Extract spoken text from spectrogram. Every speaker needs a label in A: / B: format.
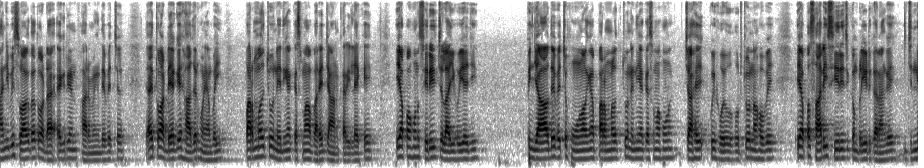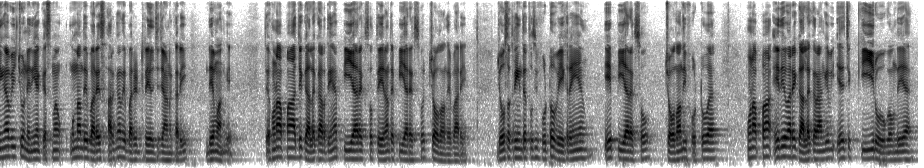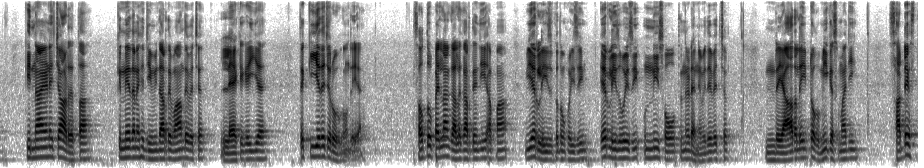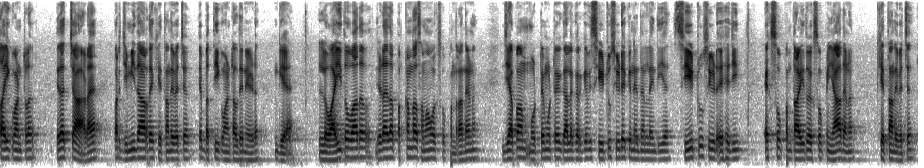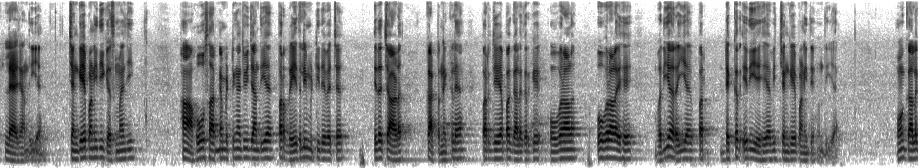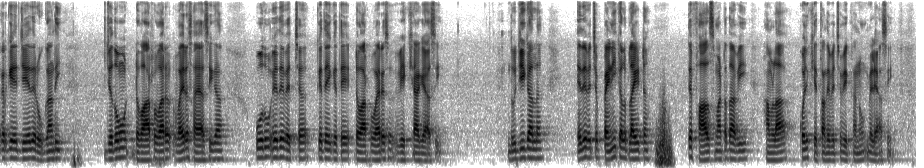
A: ਹਾਂਜੀ ਵੀ ਸਵਾਗਤ ਹੈ ਤੁਹਾਡਾ ਐਗਰੀ ਫਾਰਮਿੰਗ ਦੇ ਵਿੱਚ। ਅੱਜ ਤੁਹਾਡੇ ਅੱਗੇ ਹਾਜ਼ਰ ਹੋਇਆ ਬਈ ਪਰਮਲ ਝੋਨੇ ਦੀਆਂ ਕਿਸਮਾਂ ਬਾਰੇ ਜਾਣਕਾਰੀ ਲੈ ਕੇ। ਇਹ ਆਪਾਂ ਹੁਣ ਸੀਰੀਜ਼ ਚਲਾਈ ਹੋਈ ਹੈ ਜੀ। ਪੰਜਾਬ ਦੇ ਵਿੱਚ ਹੋਣ ਵਾਲੀਆਂ ਪਰਮਲ ਝੋਨੇ ਦੀਆਂ ਕਿਸਮਾਂ ਹੋਣ ਚਾਹੇ ਕੋਈ ਹੋਰ ਹੋਰ ਝੋਨਾ ਹੋਵੇ, ਇਹ ਆਪਾਂ ਸਾਰੀ ਸੀਰੀਜ਼ ਕੰਪਲੀਟ ਕਰਾਂਗੇ। ਜਿੰਨੀਆਂ ਵੀ ਝੋਨੇ ਦੀਆਂ ਕਿਸਮਾਂ ਉਹਨਾਂ ਦੇ ਬਾਰੇ, ਸਾਰੀਆਂ ਦੇ ਬਾਰੇ ਡਿਟੇਲ 'ਚ ਜਾਣਕਾਰੀ ਦੇਵਾਂਗੇ। ਤੇ ਹੁਣ ਆਪਾਂ ਅੱਜ ਗੱਲ ਕਰਦੇ ਹਾਂ PR 113 ਤੇ PR 114 ਦੇ ਬਾਰੇ। ਜੋ ਸਕਰੀਨ ਤੇ ਤੁਸੀਂ ਫੋਟੋ ਵੇਖ ਰਹੇ ਹੋ ਇਹ PR 114 ਦੀ ਫੋਟੋ ਹੈ। ਹੁਣ ਆਪਾਂ ਇਹਦੇ ਬਾਰੇ ਗੱਲ ਕਰਾਂਗੇ ਵੀ ਇਹਦੇ 'ਚ ਕੀ ਰੋਗ ਆਉਂਦੇ ਆ, ਕਿੰਨਾ ਇਹਨੇ ਝਾੜ ਦਿੱਤਾ, ਕਿੰਨੇ ਦਿਨ ਇਹ ਜ਼ਿਮੀਂਦਾਰ ਦੇ ਵਾਹਨ ਦੇ ਵਿੱਚ ਲੈ ਕੇ ਗਈ ਹੈ ਤੇ ਕੀ ਇਹਦੇ 'ਚ ਰੋਗ ਆਉਂਦੇ ਆ। ਸਭ ਤੋਂ ਪਹਿਲਾਂ ਗੱਲ ਕਰਦੇ ਹਾਂ ਜੀ ਆਪਾਂ ਵੀ ਇਹ ਰਿਲੀਜ਼ ਕਦੋਂ ਹੋਈ ਸੀ। ਇਹ ਰਿਲੀਜ਼ ਹੋਈ ਸੀ 1999 ਦੇ ਵਿੱਚ। ਨਿਰਯਾਤ ਲਈ ਢੁਕਵੀਂ ਕਿਸਮ ਹੈ ਜੀ 27.5 ਕੁਇੰਟਲ ਇਹਦਾ ਝਾੜ ਹੈ। ਪਰ ਜ਼ਿਮੀਦਾਰ ਦੇ ਖੇਤਾਂ ਦੇ ਵਿੱਚ ਇਹ 32 ਕੁਇੰਟਲ ਦੇ ਨੇੜ ਗਿਆ ਲਵਾਈ ਤੋਂ ਬਾਅਦ ਜਿਹੜਾ ਇਹਦਾ ਪੱਕਣ ਦਾ ਸਮਾਂ ਉਹ 115 ਦਿਨ। ਜੇ ਆਪਾਂ ਮੋਟੇ ਮੋਟੇ ਗੱਲ ਕਰਕੇ ਵੀ ਸੀਡ ਟੂ ਸੀਡ ਕਿੰਨੇ ਦਿਨ ਲੈਂਦੀ ਹੈ? ਸੀਡ ਟੂ ਸੀਡ ਇਹ ਜੀ 145 ਤੋਂ 150 ਦਿਨ ਖੇਤਾਂ ਦੇ ਵਿੱਚ ਲੈ ਜਾਂਦੀ ਹੈ। ਚੰਗੇ ਪਾਣੀ ਦੀ ਕਿਸਮ ਹੈ ਜੀ। ਹਾਂ, ਹੋ ਸਾਰੀਆਂ ਮਿੱਟੀਆਂ 'ਚ ਵੀ ਜਾਂਦੀ ਹੈ, ਪਰ ਰੇਤਲੀ ਮਿੱਟੀ ਦੇ ਵਿੱਚ ਇਹਦਾ ਝਾੜ ਘੱਟ ਨਿਕਲਿਆ। ਪਰ ਜੇ ਆਪਾਂ ਗੱਲ ਕਰਕੇ ਓਵਰਆਲ ਓਵਰਆਲ ਇਹ ਵਧੀਆ ਰਹੀ ਹੈ, ਪਰ ਦਿੱਕਤ ਇਹਦੀ ਇਹ ਹੈ ਵੀ ਚੰਗੇ ਪਾਣੀ ਤੇ ਹੁੰਦੀ ਹੈ। ਹੁਣ ਗੱਲ ਕਰਕੇ ਜੇ ਇਹਦੇ ਰੋਗਾਂ ਦੀ, ਜਦੋਂ ਡਵਾਰਫ ਵਾਰ- ਵਾਇਰਸ ਆਇਆ ਸੀਗਾ, ਉਦੋਂ ਇਹਦੇ ਵਿੱਚ ਕਿਤੇ ਕਿਤੇ ਡਵਾਰਫ ਵਾਇਰਸ ਵੇਖਿਆ ਗਿਆ ਸੀ। ਦੂਜੀ ਗੱਲ, ਇਹਦੇ ਵਿੱਚ ਪੈਨੀਕਲ ਬਲਾਈਟ ਤੇ ਫਾਲਸ ਮੱਟ ਦਾ ਵੀ ਹਮਲਾ ਕੁਝ ਖੇਤਾਂ ਦੇ ਵਿੱਚ ਵੇਖਣ ਨੂੰ ਮਿਲਿਆ ਸੀ।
